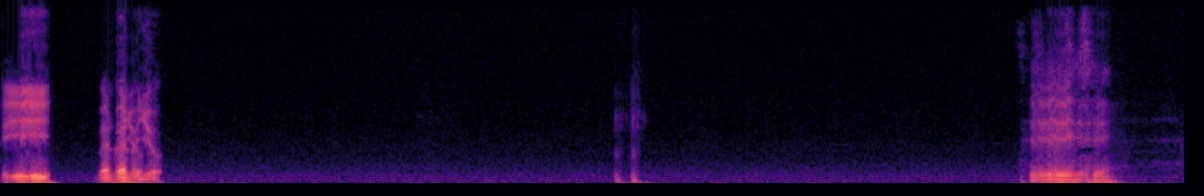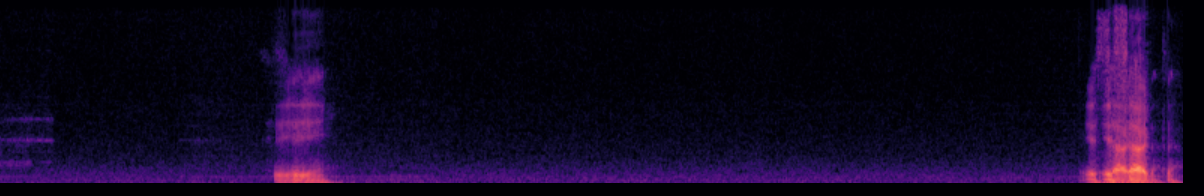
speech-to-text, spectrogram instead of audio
Sí, bueno, bueno yo. Sí, sí. Sí. Exacto.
